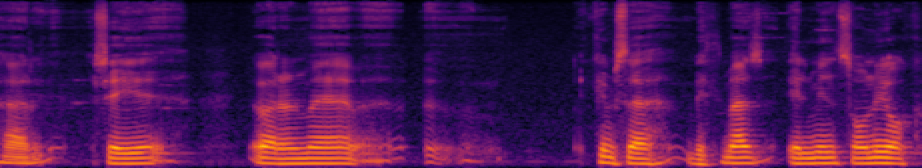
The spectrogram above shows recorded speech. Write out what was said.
her şeyi öğrenmeye kimse bitmez. ilmin sonu yok.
